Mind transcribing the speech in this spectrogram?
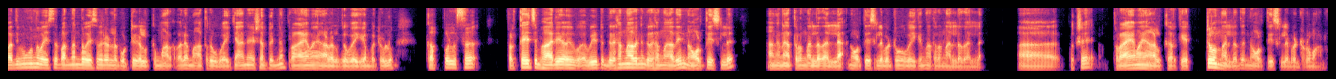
പതിമൂന്ന് വയസ്സ് പന്ത്രണ്ട് വയസ്സ് വരെയുള്ള കുട്ടികൾക്ക് വരെ മാത്രമേ ഉപയോഗിക്കാം അതിനുശേഷം പിന്നെ പ്രായമായ ആളുകൾക്ക് ഉപയോഗിക്കാൻ പറ്റുള്ളൂ. കപ്പിൾസ് പ്രത്യേകിച്ച് ഭാര്യ വീട്ടിൽ ഗൃഹനാഥനും ഗൃഹനാഥയും നോർത്ത് ഈസ്റ്റിൽ അങ്ങനെ അത്ര നല്ലതല്ല. നോർത്ത് ഈസ്റ്റിലെ ബെഡ്റൂം ഉപയോഗിക്കുന്നത് അത്ര നല്ലതല്ല. പക്ഷേ പ്രായമായ ആൾക്കാർക്ക് ഏറ്റവും നല്ലത് നോർത്ത് ഈസ്റ്റിലെ ബെഡ്റൂമാണ്.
